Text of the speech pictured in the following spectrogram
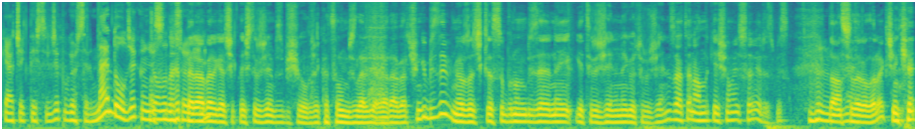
gerçekleştirilecek bu gösterim. Nerede olacak? Önce Aslında onu da hep söyleyelim. beraber gerçekleştireceğimiz bir şey olacak katılımcılarıyla beraber. Çünkü biz de bilmiyoruz açıkçası bunun bize ne getireceğini, ne götüreceğini. Zaten anlık yaşamayı severiz biz dansçılar olarak. Çünkü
